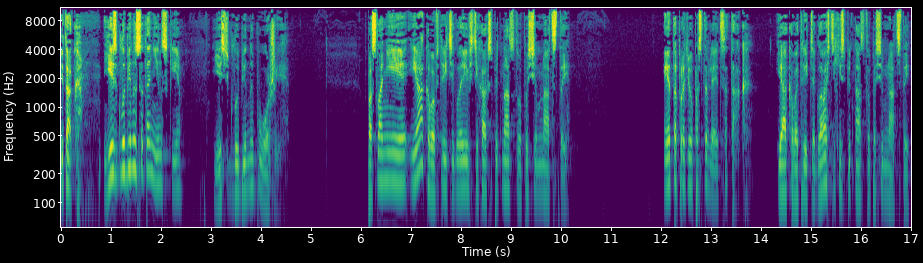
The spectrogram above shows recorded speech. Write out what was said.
Итак, есть глубины сатанинские, есть глубины Божьи. В послании Иакова в 3 главе в стихах с 15 по 17 это противопоставляется так. Иакова 3 глава, стихи с 15 по 17.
